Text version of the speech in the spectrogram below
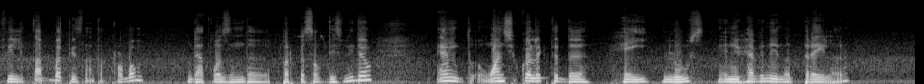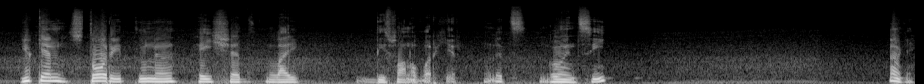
fill it up but it's not a problem. That wasn't the purpose of this video. And once you collected the hay loose and you have it in a trailer you can store it in a hay shed like this one over here. Let's go and see okay.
